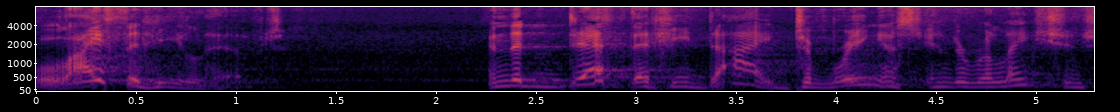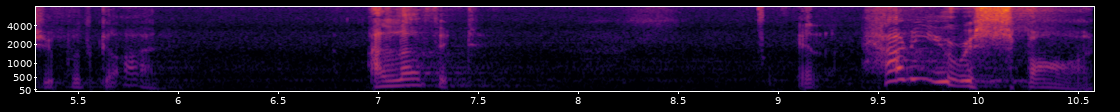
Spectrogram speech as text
life that he lived, and the death that he died to bring us into relationship with God. I love it. And how do you respond?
